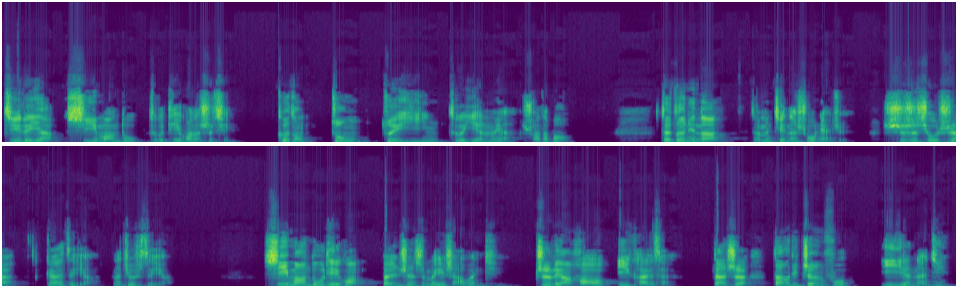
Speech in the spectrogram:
几内亚西芒杜这个铁矿的事情，各种中最银这个言论啊，刷的爆。在这里呢，咱们简单说两句，实事求是啊，该怎样那就是怎样。西芒杜铁矿本身是没啥问题，质量好，易开采，但是当地政府一言难尽。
